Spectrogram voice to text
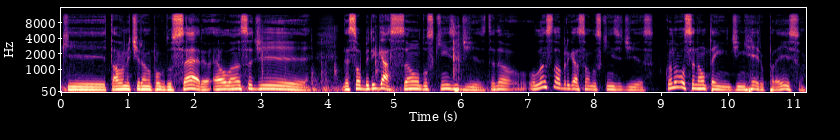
que tava me tirando um pouco do sério é o lance de dessa obrigação dos 15 dias, entendeu? O lance da obrigação dos 15 dias. Quando você não tem dinheiro para isso,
